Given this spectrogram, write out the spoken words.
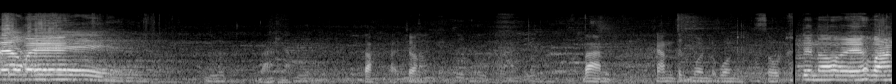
តវេ តោះចុះបាន កាន់ទឹកមុនលបុនសូត្រទេណោអេវាង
